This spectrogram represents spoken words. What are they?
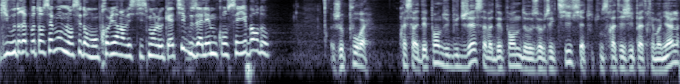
qui voudrait potentiellement me lancer dans mon premier investissement locatif, vous allez me conseiller Bordeaux? Je pourrais. Après, ça va dépendre du budget, ça va dépendre des objectifs. Il y a toute une stratégie patrimoniale.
